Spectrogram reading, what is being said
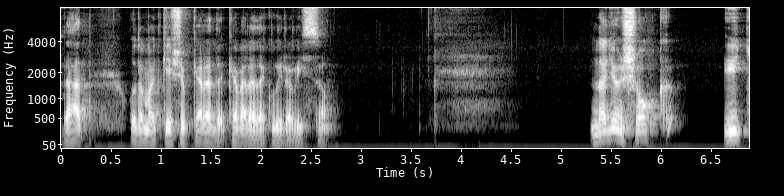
De hát oda majd később keveredek újra vissza. Nagyon sok ügy,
